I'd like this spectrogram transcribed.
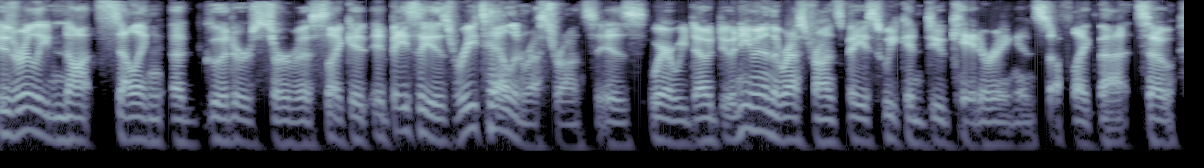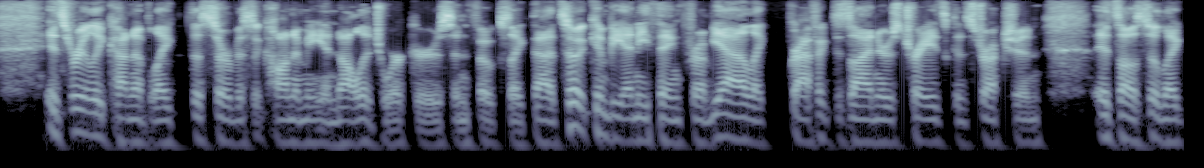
is really not selling a good or service. Like it, it basically is retail and restaurants is where we don't do. And even in the restaurant space, we can do catering and stuff like that. So it's really kind of like the service economy and knowledge workers and folks like that. So it can be anything from, yeah, like graphic designers, trades, construction. It's also like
